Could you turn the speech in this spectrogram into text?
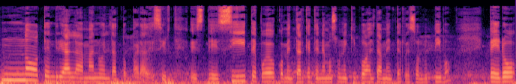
No tendría a la mano el dato para decirte. Este, sí te puedo comentar que tenemos un equipo altamente resolutivo, pero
